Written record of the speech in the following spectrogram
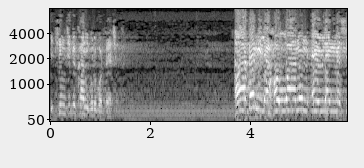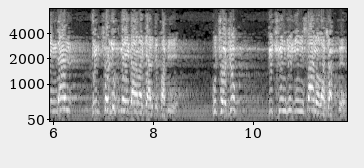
İkinci bir kan grubu ortaya çıktı. Adem ile Havva'nın evlenmesinden bir çocuk meydana geldi tabii. Bu çocuk üçüncü insan olacaktı.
